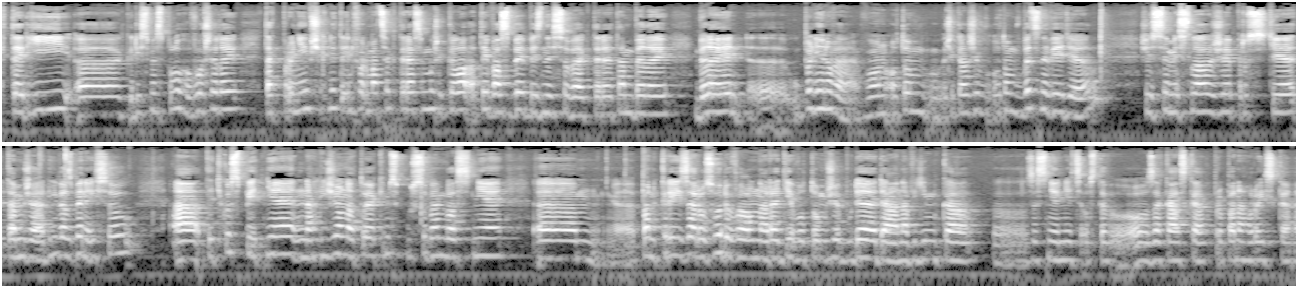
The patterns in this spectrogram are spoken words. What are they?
který, eh, když jsme spolu hovořili, tak pro něj všechny ty informace, které jsem mu říkala a ty vazby biznisové, které tam byly, byly eh, úplně nové. On o tom říkal, že o tom vůbec nevěděl, že si myslel, že prostě tam žádné vazby nejsou a teďko zpětně nahlížel na to, jakým způsobem vlastně um, pan Krejza rozhodoval na radě o tom, že bude dána výjimka ze směrnice o zakázkách pro pana Horejska.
